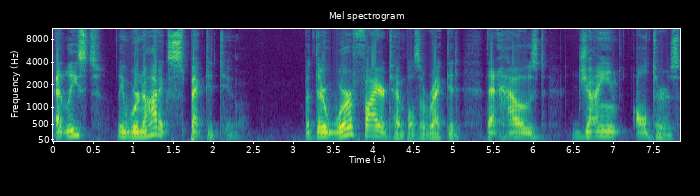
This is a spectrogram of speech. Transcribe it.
At least, they were not expected to. But there were fire temples erected that housed giant altars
